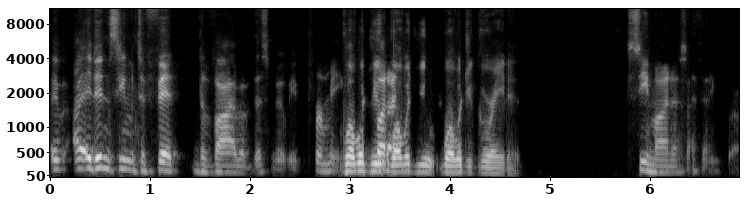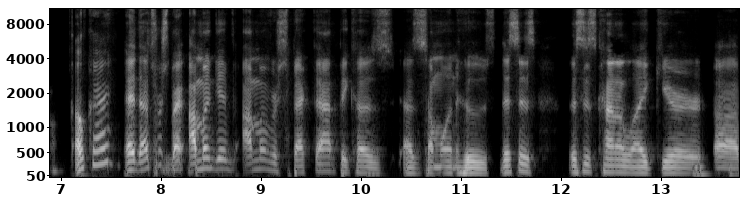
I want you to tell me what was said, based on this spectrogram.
it, it didn't seem to fit the vibe of this movie for me. what would you but I- what would you what would you grade it? C minus, I think, bro. Okay, hey, that's respect. I'm gonna give. I'm gonna respect that because as someone who's this is this is kind of like your uh,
